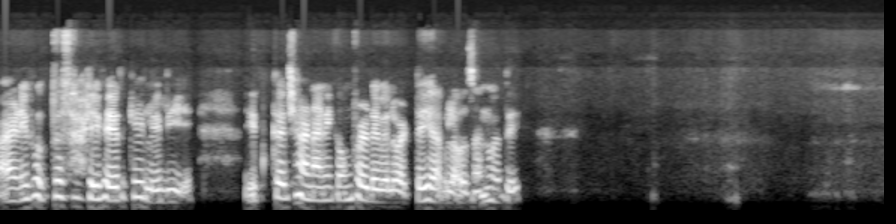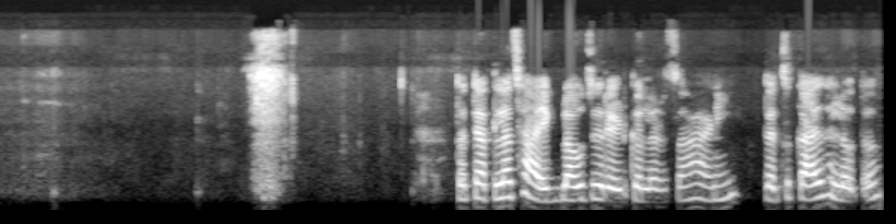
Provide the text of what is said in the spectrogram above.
आणि फक्त साडी वेअर केलेली आहे. इतकं छान आणि कम्फर्टेबल वाटतं ह्या ब्लाउजांमध्ये तर त्यातलाच हा एक ब्लाऊज आहे रेड कलरचा आणि त्याचं काय झालं होतं?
